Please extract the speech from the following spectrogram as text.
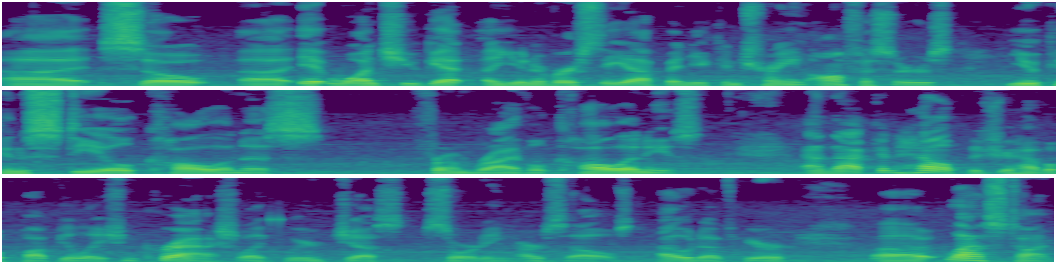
Uh, so uh, it once you get a university up and you can train officers, you can steal colonists from rival colonies. And that can help if you have a population crash, like we are just sorting ourselves out of here uh, last time.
